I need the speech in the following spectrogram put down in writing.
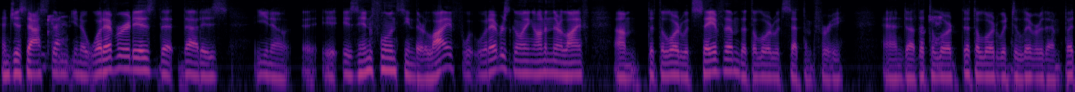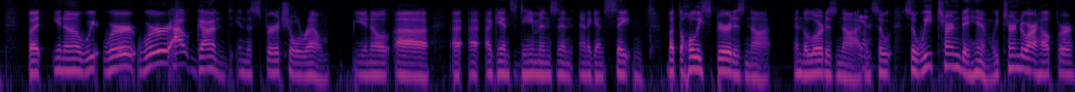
And just ask okay. them you know whatever it is that that is you know is influencing their life whatever's going on in their life um, that the lord would save them that the lord would set them free and uh, that okay. the lord that the lord would deliver them but but you know we, we're we're outgunned in the spiritual realm you know uh, uh, against demons and, and against satan but the holy spirit is not and the lord is not yeah. and so so we turn to him we turn to our helper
